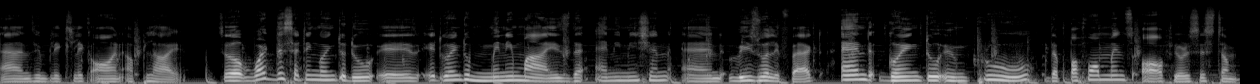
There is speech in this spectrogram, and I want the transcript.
and simply click on apply so what this setting going to do is it going to minimize the animation and visual effect and going to improve the performance of your system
